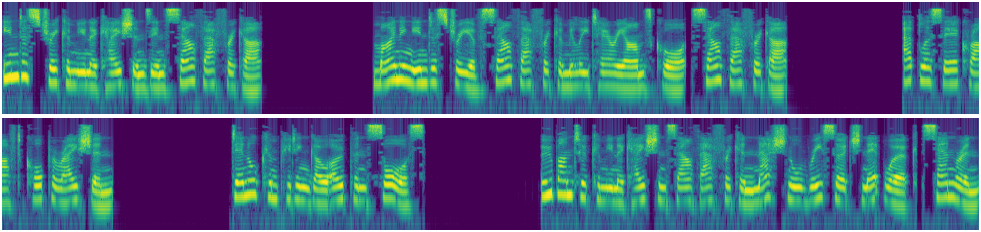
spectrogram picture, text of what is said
Industry communications in South Africa. Mining industry of South Africa Military Armscor South Africa. Atlas Aircraft Corporation. Denel Computing Go open source Ubuntu Communication South African National Research Network SANReN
